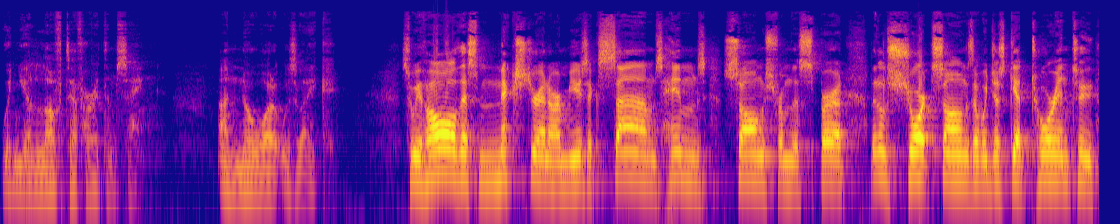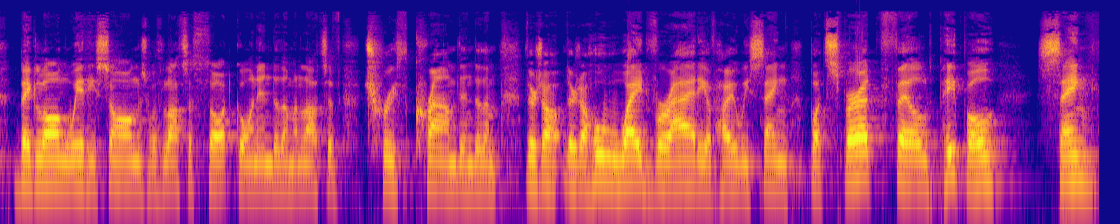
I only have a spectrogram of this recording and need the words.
Wouldn't you love to have heard them sing and know what it was like? So we have all this mixture in our music psalms, hymns, songs from the Spirit, little short songs that we just get tore into, big, long, weighty songs with lots of thought going into them and lots of truth crammed into them. There's a, there's a whole wide variety of how we sing, but Spirit filled people sing.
